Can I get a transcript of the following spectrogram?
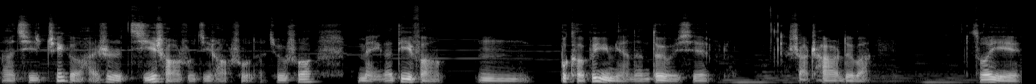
呃，其实这个还是极少数极少数的。就是说，每个地方，嗯，不可避免的都有一些傻叉，对吧？所以，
